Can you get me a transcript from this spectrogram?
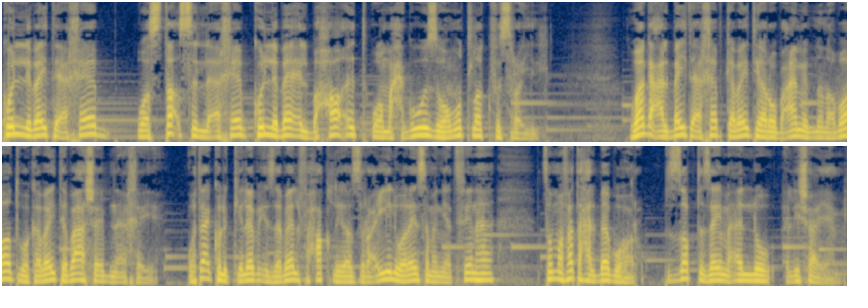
كل بيت أخاب واستأصل لأخاب كل باقي البحائط ومحجوز ومطلق في إسرائيل. واجعل بيت أخاب كبيت يربعام ابن نباط وكبيت بعشة ابن أخيه وتأكل الكلاب إيزابيل في حقل يزرعيل وليس من يدفنها ثم فتح الباب وهرب بالظبط زي ما قال له أليشع يعمل.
